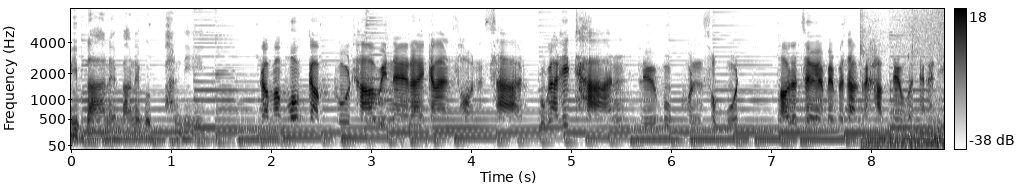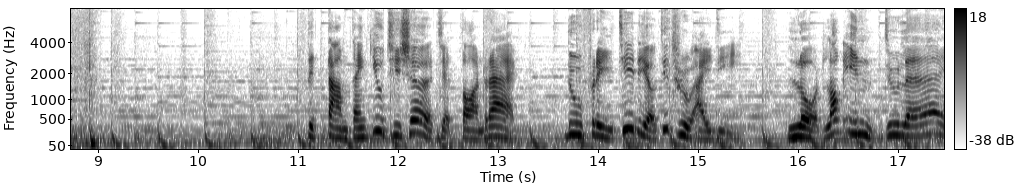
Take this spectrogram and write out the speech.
มีปลาไหนบ้างในบทพันธ์นี้ กลับมาพบกับครูทาวินในรายการสอนศาสตร์บุคลาธิษฐาน หรือบุคคลสมมุติ เราจะเจอกันเป็นประจำนะครับในวันอาทิตย์ ติดตาม Thank You Teacher 7 ตอนแรก ดูฟรีที่เดียวที่ True ID โหลดล็อกอินดูเลย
